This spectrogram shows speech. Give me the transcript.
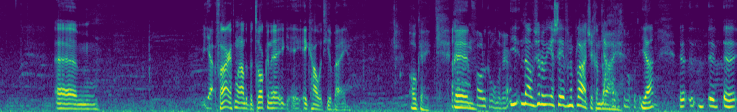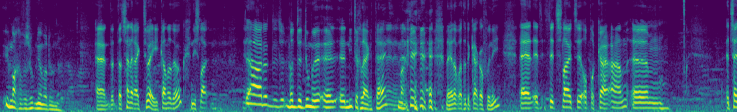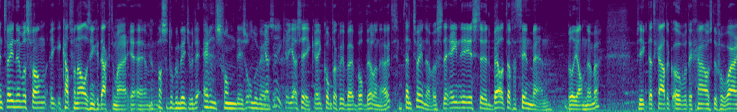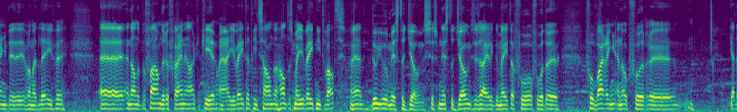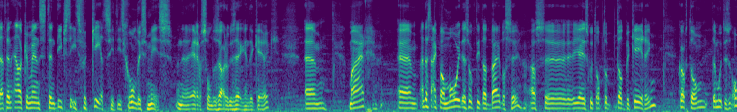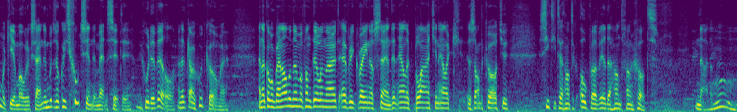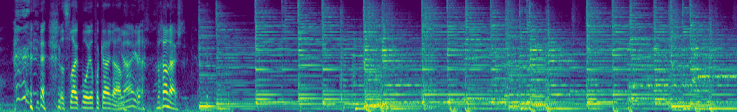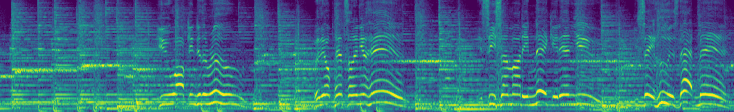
Ehm, ja, vraag het maar aan de betrokkenen. Ik, ik, ik hou het hierbij. Oké. Ehm, een vrolijke onderwerp. nou, zullen we eerst even een plaatje gaan Ja, dat draaien? is helemaal goed. Ja? Eh, eh, eh, u mag een verzoeknummer doen. Dat, dat zijn er eigenlijk twee. Kan dat ook? Die sluit... Ja, dat, dat, maar dat doen we niet tegelijkertijd. Nee, nee, maar- nee, dan wordt het een kakofonie. Eh het, dit sluit op elkaar aan. Ehm, het zijn twee nummers van... Ik, ik had van alles in gedachten, maar... eh, ehm, Past het ook een beetje bij de ernst van deze onderwerpen? Jazeker, jazeker. Ik kom toch weer bij Bob Dylan uit. Het zijn twee nummers. De ene is The Ballad of a Thin Man. Briljant nummer. Dat gaat ook over de chaos, de verwarring van het leven. Eh, en dan het befaamde refrein elke keer. Maar ja, je weet dat er iets aan de hand is, maar je weet niet wat. Hè. Do you, Mr. Jones? Dus Mr. Jones is eigenlijk de metafoor voor de verwarring en ook voor... eh, ja, dat er in elke mens ten diepste iets verkeerd zit, iets grondigs mis. Een eh, erfzonde zouden we zeggen in de kerk. Ehm, maar, ehm, en dat is eigenlijk wel mooi, dat is ook die, dat bijbelse. Als eh, Jezus roept op tot, bekering. Kortom, er moet dus een ommekeer mogelijk zijn. Er moet dus ook iets goeds in de mens zitten. Goede wil. En dat kan goed komen. En dan kom ik bij een ander nummer van Dylan uit. Every grain of sand. In elk blaadje, in elk zandkoortje... ziet hij toch ook wel weer de hand van God. Nou, dat, Oh. dat sluit mooi op elkaar aan. Ja, ja. We gaan luisteren. You walk into the room with your pencil in your hand. You see somebody naked and you you say, Who is that man?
